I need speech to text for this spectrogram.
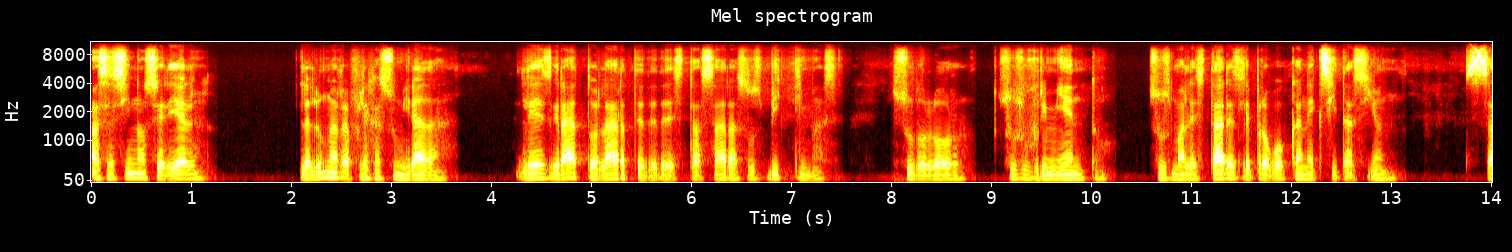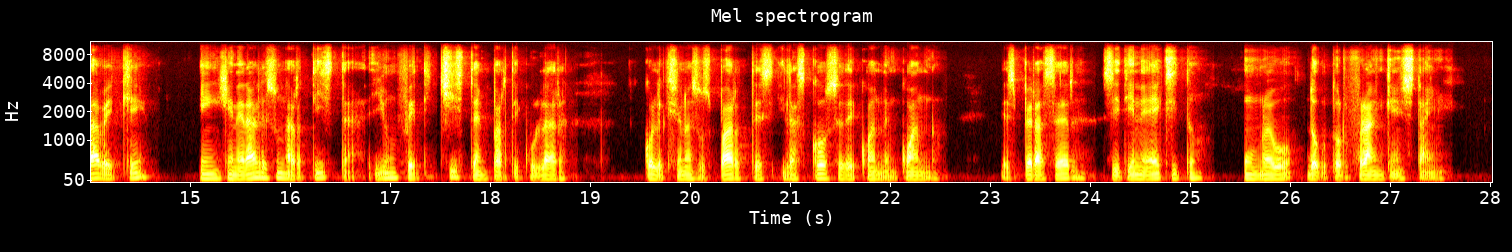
Asesino serial. La luna refleja su mirada. Le es grato el arte de destazar a sus víctimas. Su dolor, su sufrimiento, sus malestares le provocan excitación. Sabe que, en general, es un artista y un fetichista en particular. Colecciona sus partes y las cose de cuando en cuando. Espera ser, si tiene éxito, un nuevo Dr. Frankenstein.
